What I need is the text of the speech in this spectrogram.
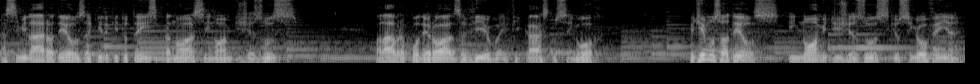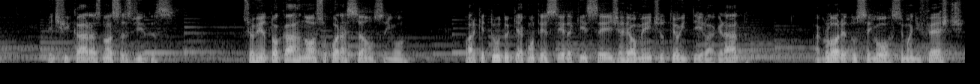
assimilar, ó Deus, aquilo que tu tens para nós, em nome de Jesus. Palavra poderosa, viva, eficaz do Senhor. Pedimos, ó Deus, em nome de Jesus, que o Senhor venha edificar as nossas vidas. O Senhor venha tocar nosso coração, Senhor, para que tudo que acontecer aqui seja realmente do teu inteiro agrado a glória do Senhor se manifeste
